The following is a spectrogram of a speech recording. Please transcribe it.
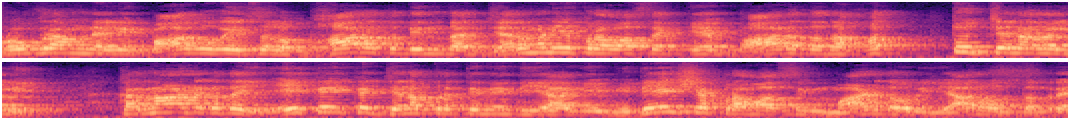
ಪ್ರೋಗ್ರಾಂನಲ್ಲಿ ಭಾಗವಹಿಸಲು ಭಾರತದಿಂದ ಜರ್ಮನಿ ಪ್ರವಾಸಕ್ಕೆ ಭಾರತದ ಹತ್ತು ಜನರಲ್ಲಿ ಕರ್ನಾಟಕದ ಏಕೈಕ ಜನಪ್ರತಿನಿಧಿಯಾಗಿ ವಿದೇಶ ಪ್ರವಾಸಿ ಮಾಡಿದವರು ಯಾರು ಅಂತಂದ್ರೆ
